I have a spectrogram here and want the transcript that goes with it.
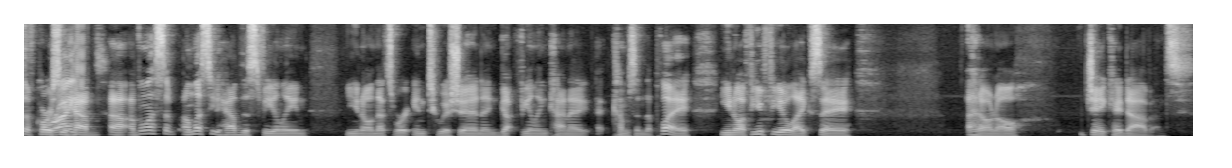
of course right. you have uh, unless unless you have this feeling. You know, and that's where intuition and gut feeling kind of comes into play. You know, if you feel like, say, I don't know, J.K. Dobbins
